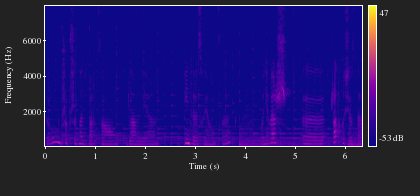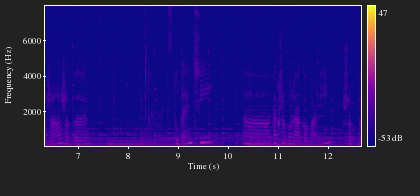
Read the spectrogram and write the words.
był, muszę przyznać, bardzo dla mnie interesujący, ponieważ e, rzadko się zdarza, żeby mm, studenci e, tak żywo reagowali, żeby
